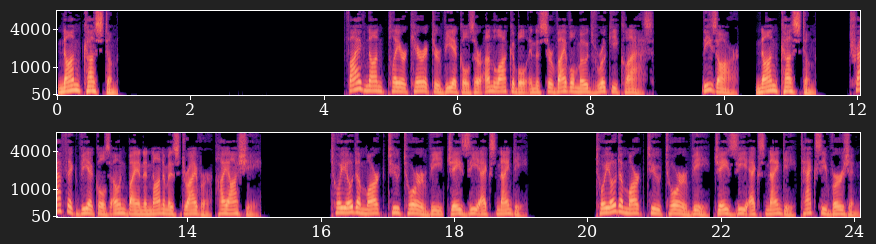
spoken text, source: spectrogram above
Non-custom Five non-player character vehicles are unlockable in the survival mode's rookie class. These are non-custom traffic vehicles owned by an anonymous driver Hayashi. Toyota Mark II Tourer V JZX90 Toyota Mark II Tourer V JZX90 taxi version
